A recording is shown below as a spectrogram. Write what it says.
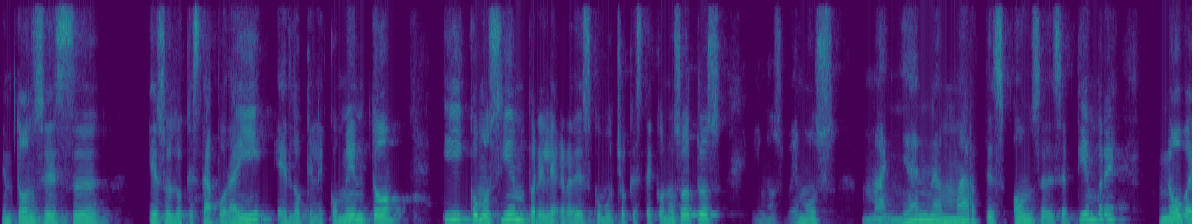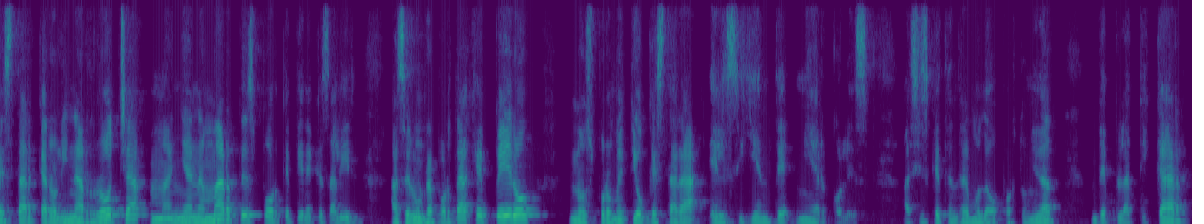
entonces, eh, eso es lo que está por ahí, es lo que le comento. Y como siempre, le agradezco mucho que esté con nosotros y nos vemos mañana, martes 11 de septiembre. No va a estar Carolina Rocha mañana martes porque tiene que salir a hacer un reportaje, pero nos prometió que estará el siguiente miércoles. Así es que tendremos la oportunidad de platicar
